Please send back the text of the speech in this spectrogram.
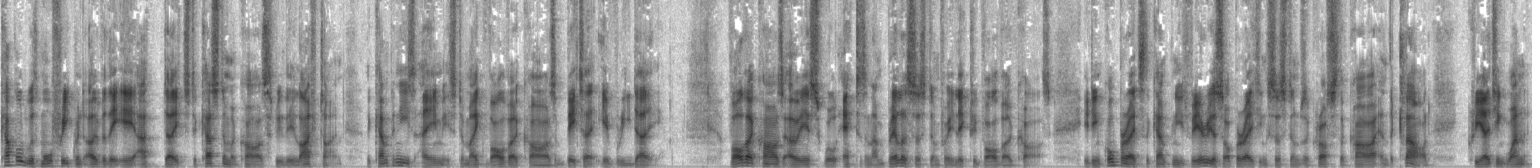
Coupled with more frequent over the air updates to customer cars through their lifetime, the company's aim is to make Volvo cars better every day. Volvo Cars OS will act as an umbrella system for electric Volvo cars. It incorporates the company's various operating systems across the car and the cloud, creating one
